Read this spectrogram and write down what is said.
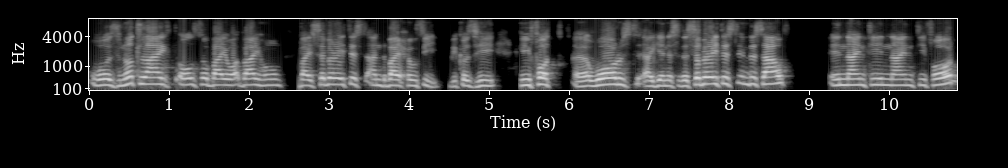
was not liked also by by whom by separatists and by Houthi because he he fought uh, wars against the separatists in the south in 1994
